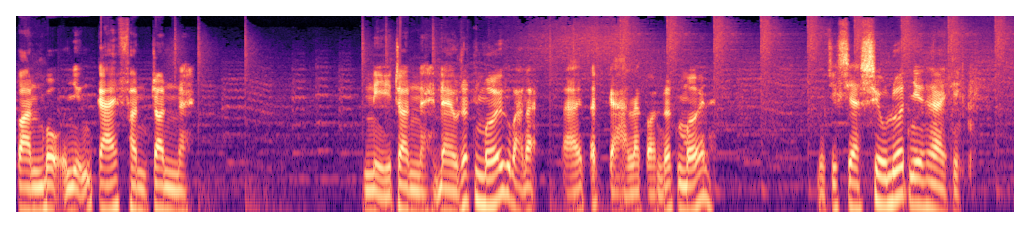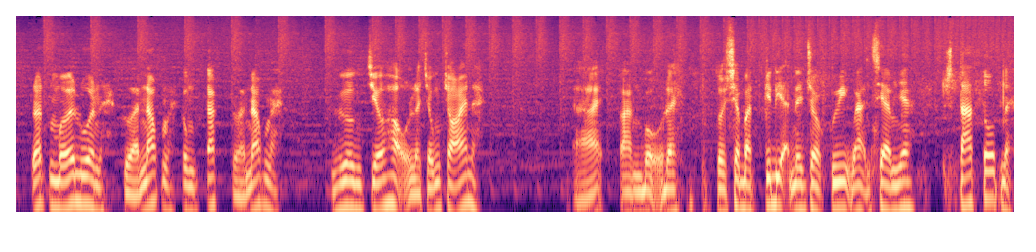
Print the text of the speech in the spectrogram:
toàn bộ những cái phần trần này nỉ trần này đều rất mới các bạn ạ. Đấy tất cả là còn rất mới này. Một chiếc xe siêu lướt như thế này thì rất mới luôn này. Cửa nóc này công tắc cửa nóc này gương chiếu hậu là chống chói này đấy, toàn bộ đây. Tôi sẽ bật cái điện lên cho quý vị bạn xem nhé. Start top này.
